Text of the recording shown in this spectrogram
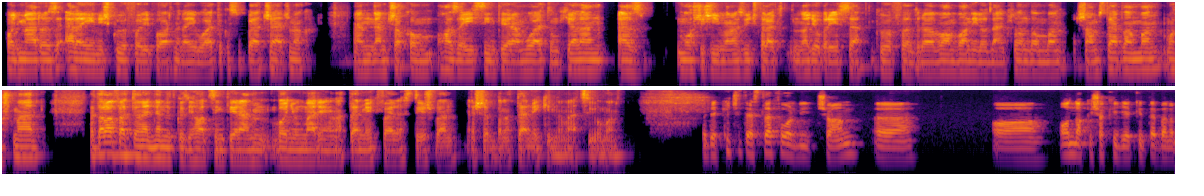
hogy már az elején is külföldi partnerei voltak a Supercharge-nak, nem, nem csak a hazai szintéren voltunk jelen, ez most is így van, az ügyfelek nagyobb része külföldről van, van irodánk Londonban és Amsterdamban most már. Tehát alapvetően egy nemzetközi hadszintéren vagyunk már ilyen a termékfejlesztésben és ebben a termékinnovációban. Hogy egy kicsit ezt lefordítsam, a, annak is, aki egyébként ebben, a,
